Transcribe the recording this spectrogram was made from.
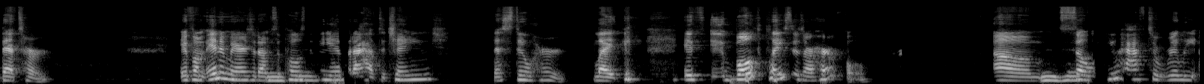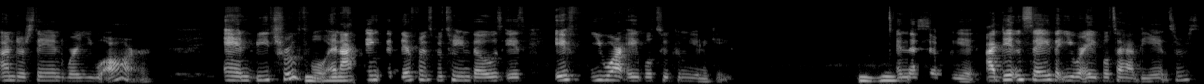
that's hurt. If I'm in a marriage that I'm mm-hmm. supposed to mm-hmm. be in, but I have to change, that's still hurt. Like it's it, both places are hurtful. Um, mm-hmm. so you have to really understand where you are and be truthful. And mm-hmm. I think the difference between those is if you are able to communicate. Mm-hmm. And that's simply it. I didn't say that you were able to have the answers.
